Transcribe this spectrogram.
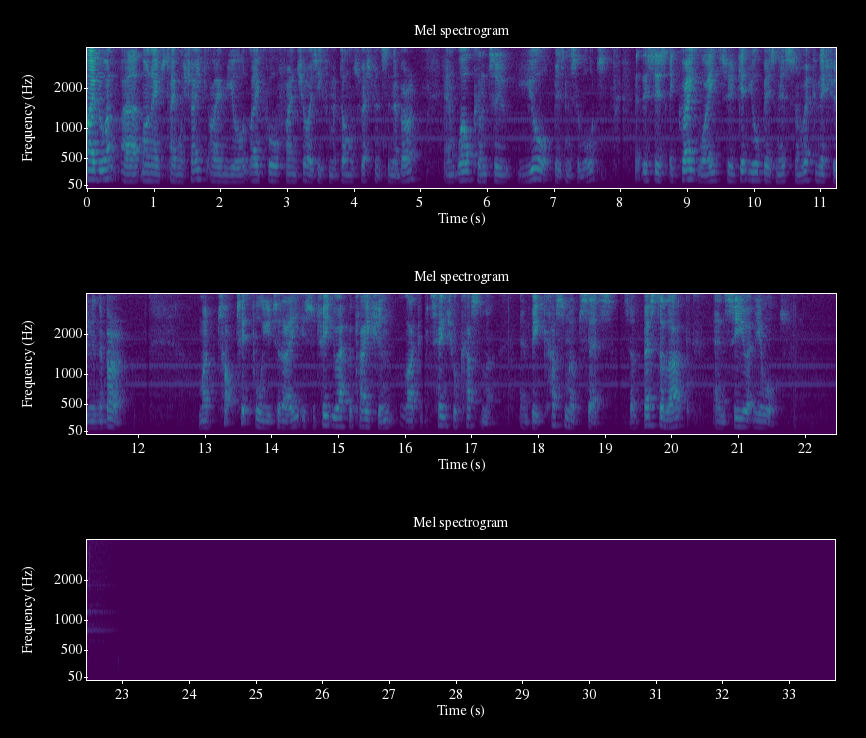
Hi everyone, uh, my is Taimur Sheikh. I am your local franchisee for McDonald's restaurants in the borough and welcome to your Business Awards. Uh, this is a great way to get your business some recognition in the borough. My top tip for you today is to treat your application like a potential customer and be customer obsessed. So best of luck and see you at the awards.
